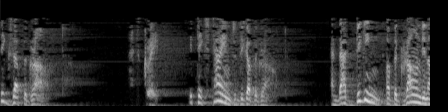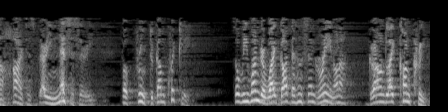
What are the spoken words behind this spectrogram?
digs up the ground. That's great. It takes time to dig up the ground. And that digging of the ground in our heart is very necessary for fruit to come quickly. So we wonder why God doesn't send rain on a ground like concrete.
